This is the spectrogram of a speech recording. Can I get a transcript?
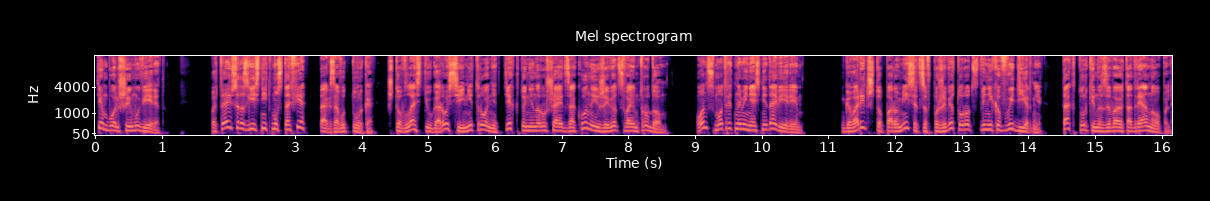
тем больше ему верят. Пытаюсь разъяснить Мустафе, так зовут турка, что власть Юго-России не тронет тех, кто не нарушает законы и живет своим трудом. Он смотрит на меня с недоверием. Говорит, что пару месяцев поживет у родственников в Эдирне, так турки называют Адрианополь.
